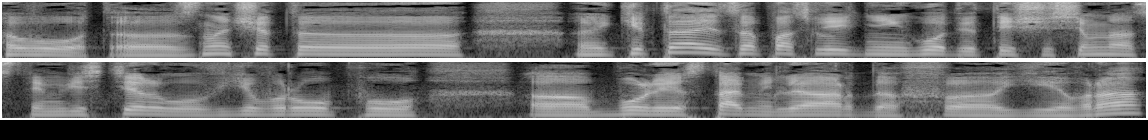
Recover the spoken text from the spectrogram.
Вот. Э, значит, э, Китай за последний год, 2017, инвестировал в Европу э, более 100 миллиардов евро.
